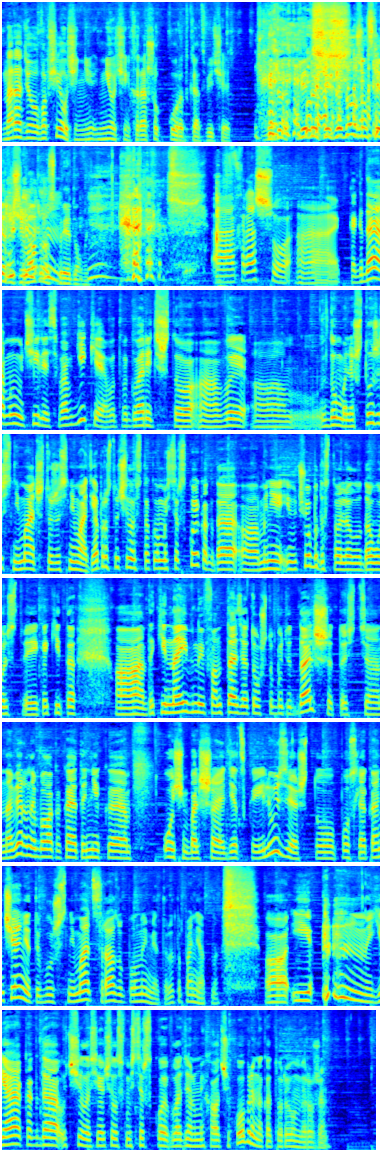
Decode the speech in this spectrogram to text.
На радио вообще очень не, не очень хорошо коротко отвечать. Веду, ведущий же должен следующий вопрос придумать. А, хорошо. А, когда мы учились в Авгике, вот вы говорите, что а, вы а, думали, что же снимать, что же снимать. Я просто училась в такой мастерской, когда а, мне и учеба доставляла удовольствие, и какие-то а, такие наивные фантазии о том, что будет дальше. То есть, а, наверное, была какая-то некая очень большая детская иллюзия, что после окончания ты будешь снимать сразу полный метр. Это понятно. А, и я, когда училась, я училась в мастерской Владимира Михайловича Кобрина, который умер уже.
